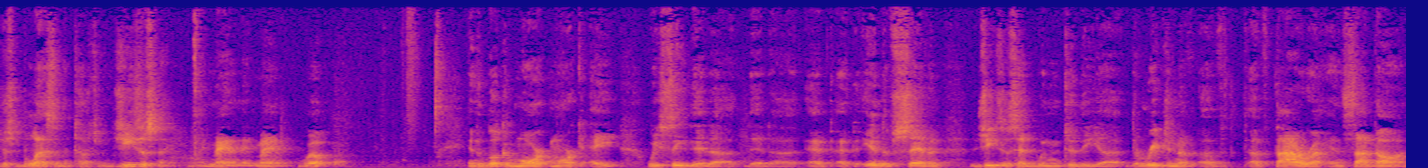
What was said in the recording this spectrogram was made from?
just bless them and touch them. In Jesus' name, amen amen. Well, in the book of Mark, Mark 8, we see that uh, that uh, at, at the end of 7, Jesus had went into the uh, the region of, of, of Tyre and Sidon,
